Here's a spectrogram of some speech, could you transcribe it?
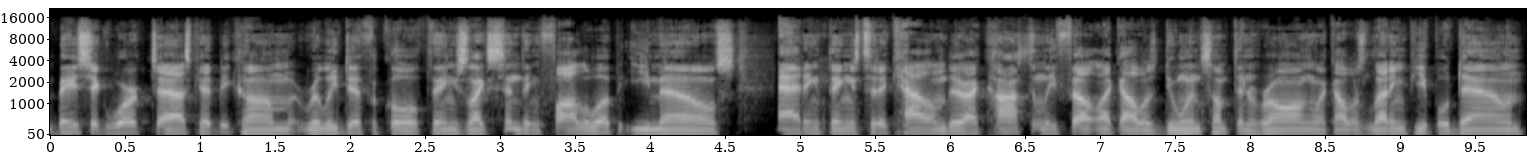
basic work tasks had become really difficult. Things like sending follow up emails, adding things to the calendar. I constantly felt like I was doing something wrong, like I was letting people down.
